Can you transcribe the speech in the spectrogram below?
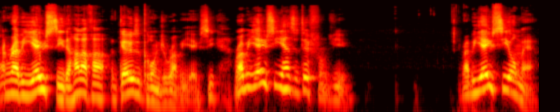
And Rabbi Yossi, the halacha goes according to Rabbi Yossi. Rabbi Yossi has a different view. Rabbi Yossi Omer,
